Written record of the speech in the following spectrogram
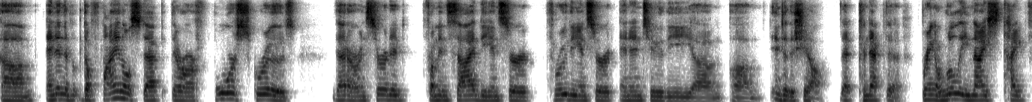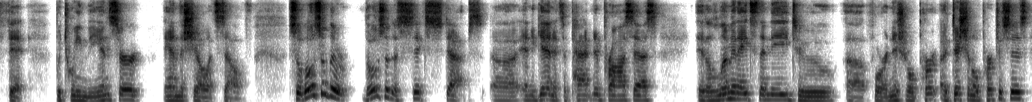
Um, and then the, the final step, there are four screws that are inserted from inside the insert through the insert and into the um, um, into the shell that connect the bring a really nice tight fit between the insert and the shell itself. So those are the those are the six steps. Uh, and again, it's a patented process. It eliminates the need to uh, for initial per, additional purchases,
